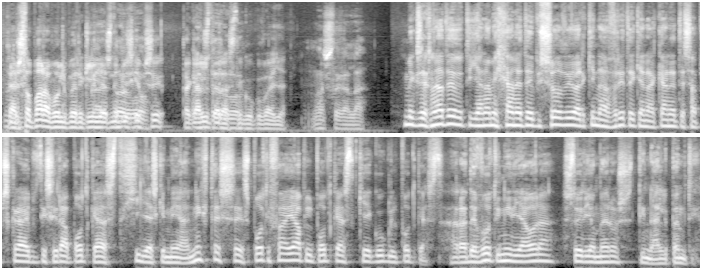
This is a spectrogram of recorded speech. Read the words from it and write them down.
Ευχαριστώ πάρα πολύ, Περικλή, για την Ευχαριστώ εγώ. επίσκεψη. Τα Ευχαριστώ καλύτερα εγώ. στην κουκουβάγια. Να είστε καλά. Μην ξεχνάτε ότι για να μην χάνετε επεισόδιο αρκεί να βρείτε και να κάνετε subscribe τη σειρά podcast χίλιας και μία νύχτες σε Spotify, Apple Podcast και Google Podcast. Ραντεβού την ίδια ώρα, στο ίδιο μέρος, την άλλη πέμπτη.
